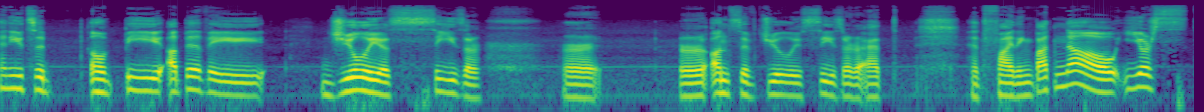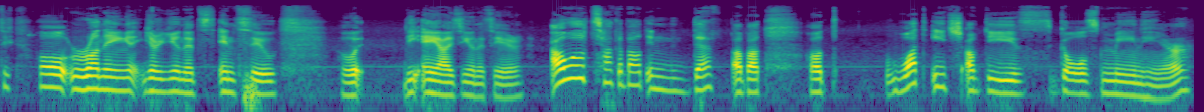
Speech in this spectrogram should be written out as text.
you to uh, be a bit of a Julius Caesar, or, or Unciv Julius Caesar at at fighting, but no, you're still running your units into the AI's units here. I will talk about in depth about what, what each of these goals mean here.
